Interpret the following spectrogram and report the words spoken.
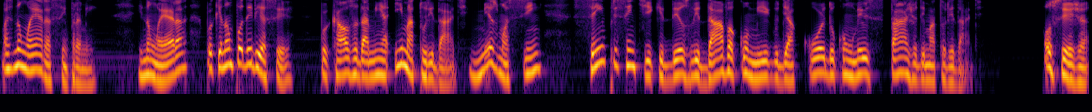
mas não era assim para mim. E não era porque não poderia ser, por causa da minha imaturidade. Mesmo assim, sempre senti que Deus lidava comigo de acordo com o meu estágio de maturidade. Ou seja,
